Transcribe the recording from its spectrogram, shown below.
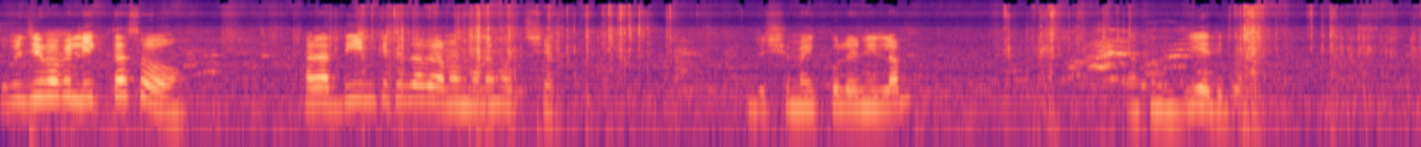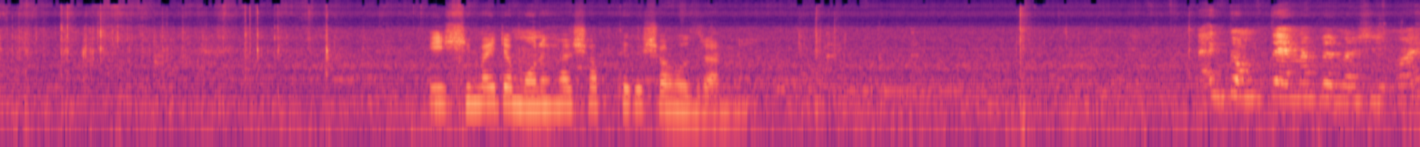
তুমি যেভাবে লিখতেছো, সারা দিন কেটে যাবে আমার মনে হচ্ছে। যে সেমাই খুলে নিলাম, এখন দিয়ে দিব। এই সেমাইটা মনে হয় সব থেকে সহজ রান্না। একদম তেনা তেনা সিমাই।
